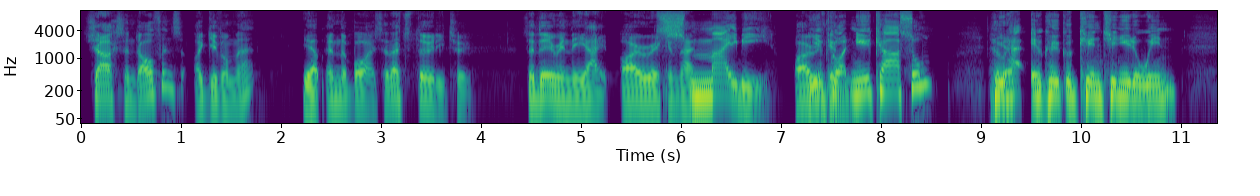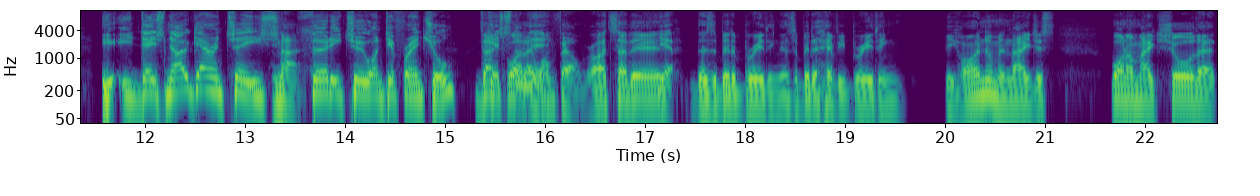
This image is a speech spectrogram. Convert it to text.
Sharks and Dolphins, I give them that yep. and the buy. So that's 32. So they're in the eight. I reckon that. Maybe I you've reckon- got Newcastle, who Yep. ha- who could continue to win. Y- y- There's no guarantees. No. 32 on differential. That's gets why them they there. want Val, right? So there, Yep. there's a bit of breathing. There's a bit of heavy breathing behind them, and they just want to make sure that.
